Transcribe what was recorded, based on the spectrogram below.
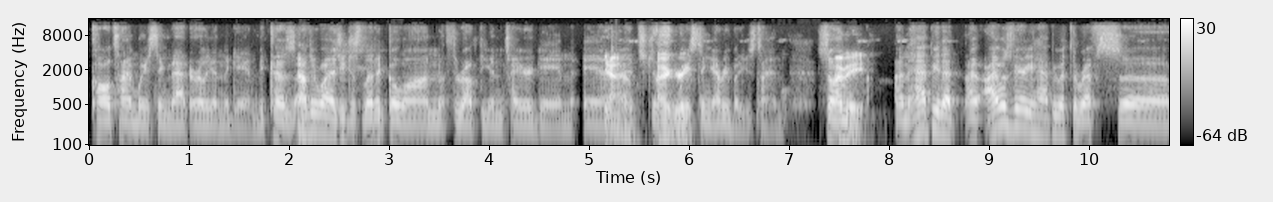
call time wasting that early in the game because Yeah. otherwise you just let it go on throughout the entire game and Yeah, it's just wasting everybody's time. So I mean, I'm happy that I, I was very happy with the refs' uh,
